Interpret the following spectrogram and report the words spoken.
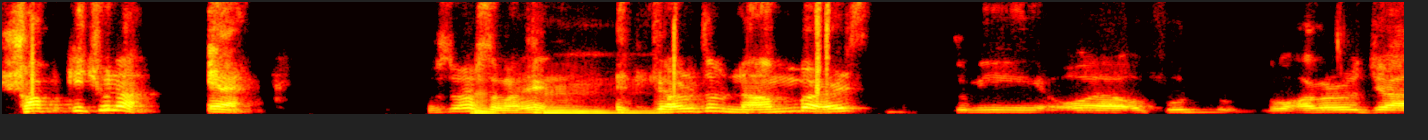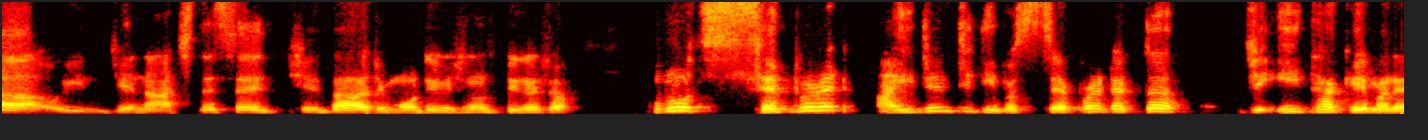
সবকিছু না এক। বুঝতে পারছ? মানে terms of numbers তুমি ফুড ব্লগার যা ওই যে নাচতেছে সে তা যে মোটিভেশনাল স্পিকার সব কোনো সেপারেট আইডেন্টিটি বা সেপারেট একটা যে ই থাকে মানে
